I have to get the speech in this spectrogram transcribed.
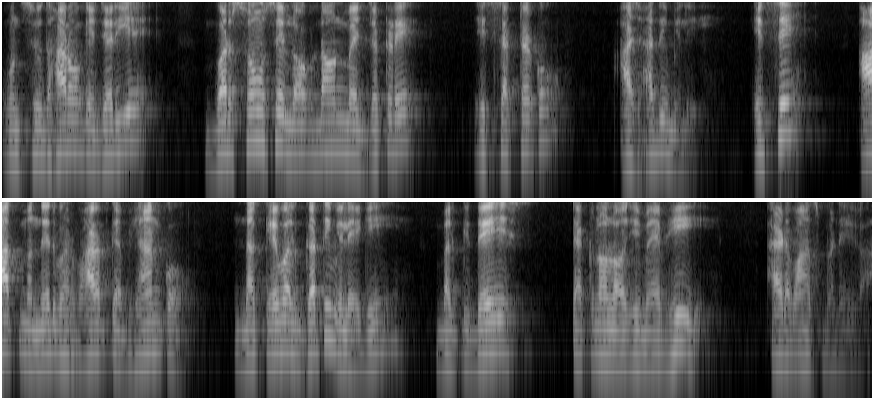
उन सुधारों के ज़रिए वर्षों से लॉकडाउन में जकड़े इस सेक्टर को आज़ादी मिली। इससे आत्मनिर्भर भारत के अभियान को न केवल गति मिलेगी, बल्कि देश टेक्नोलॉजी में भी एडवांस बनेगा।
